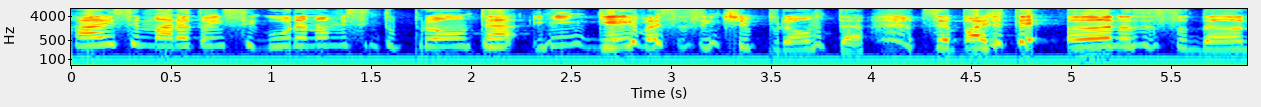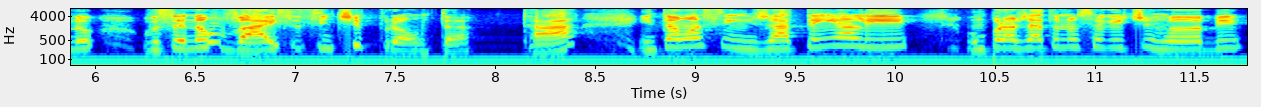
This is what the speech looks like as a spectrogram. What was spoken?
Ai, Simara, eu tô insegura, não me sinto pronta. Ninguém vai se sentir pronta. Você pode ter anos estudando, você não vai se sentir pronta, tá? Então, assim, já tem ali um projeto no seu GitHub.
